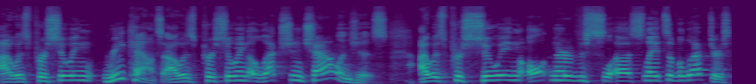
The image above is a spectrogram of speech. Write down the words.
I was pursuing recounts. I was pursuing election challenges. I was pursuing alternative sl- uh, slates of electors.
